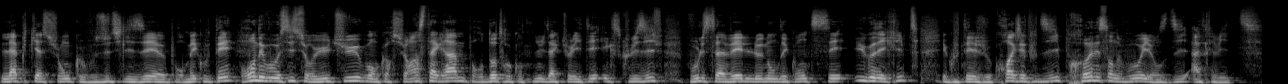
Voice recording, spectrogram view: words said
l'application que vous utilisez pour m'écouter. Rendez-vous aussi sur YouTube ou encore sur Instagram pour d'autres contenus d'actualité exclusifs. Vous le savez, le nom des comptes, c'est Hugo Décrypte. Écoutez, je crois que j'ai tout dit. Prenez soin de vous et on se dit à très vite.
